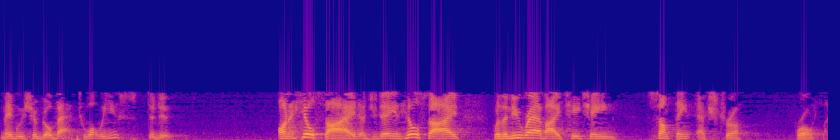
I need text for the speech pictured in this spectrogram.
Maybe we should go back to what we used to do. On a hillside, a Judean hillside, with a new rabbi teaching something extra worldly.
